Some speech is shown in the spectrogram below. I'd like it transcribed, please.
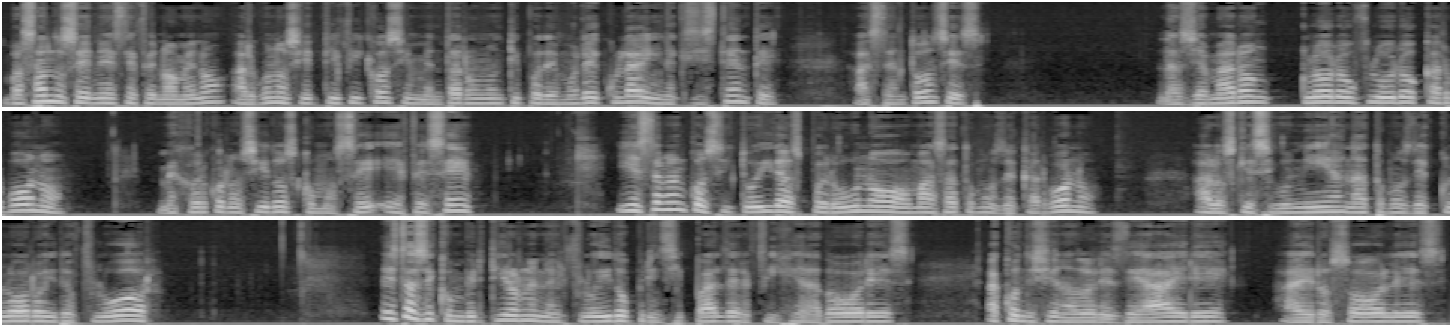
Basándose en este fenómeno, algunos científicos inventaron un tipo de molécula inexistente hasta entonces. Las llamaron clorofluorocarbono, mejor conocidos como CFC, y estaban constituidas por uno o más átomos de carbono, a los que se unían átomos de cloro y de flúor. Estas se convirtieron en el fluido principal de refrigeradores, acondicionadores de aire, aerosoles,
